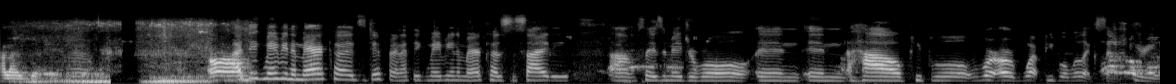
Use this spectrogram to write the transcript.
I like that. I Um, think maybe in America it's different. I think maybe in America society um, plays a major role in in how people were or what people will accept. Period.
